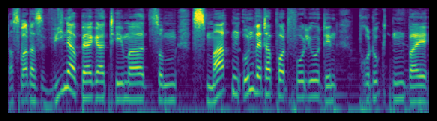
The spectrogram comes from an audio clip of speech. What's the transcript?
Das war das Wienerberger Thema zum smarten Unwetterportfolio, den Produkten bei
